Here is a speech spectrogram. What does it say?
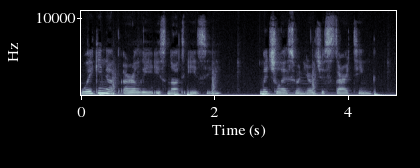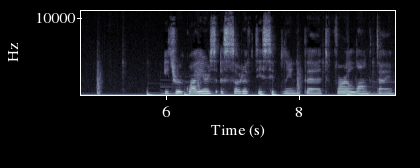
Waking up early is not easy, much less when you're just starting. It requires a sort of discipline that, for a long time,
